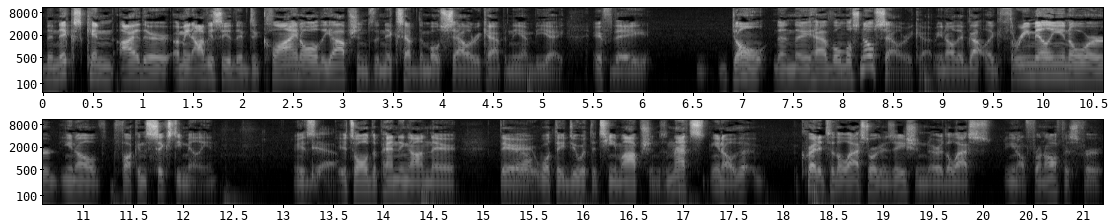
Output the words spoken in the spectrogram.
the Knicks can either, I mean, obviously they've declined all the options. The Knicks have the most salary cap in the NBA. If they don't, then they have almost no salary cap. You know, they've got like three million or you know, fucking sixty million. It's Yeah. it's all depending on their their Yeah. what they do with the team options, and that's you know, the, credit to the last organization or the last you know front office for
